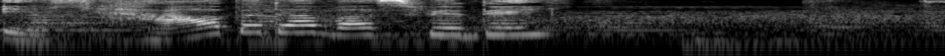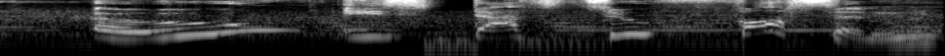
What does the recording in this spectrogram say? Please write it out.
Ich habe da was für dich. Oh, ist das zu fassen?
